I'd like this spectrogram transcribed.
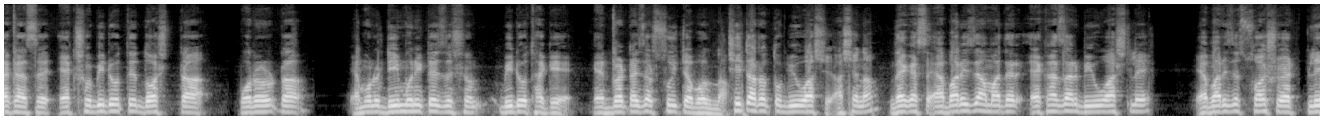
দেখা যাচ্ছে একশো ভিডিওতে দশটা, পনেরোটা এমন ডিমনিটাইজেশন ভিডিও থাকে। অ্যাডভার্টাইজার সুইটেবল না। সেটারও তো ভিউ আসে আসে না। দেখা গেছে অ্যাভারেজে আমাদের এক হাজার ভিউ আসলে অ্যাভারেজে ছয়শো অ্যাড প্লে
